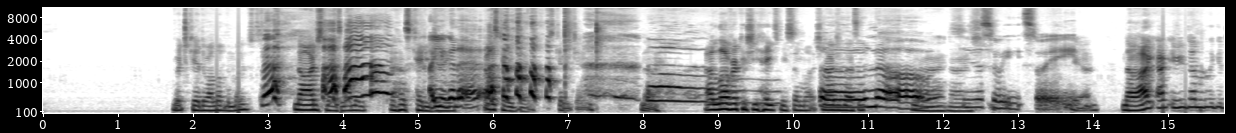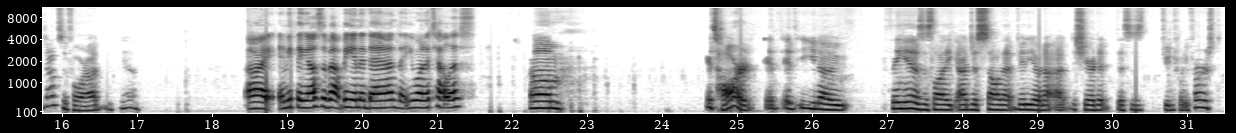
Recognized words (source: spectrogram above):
Which kid do I love the most? No, I just messing. I mean, that's Katie. Are you gonna? That was Katie Jane. That's Katie Jane. No. I love her because she hates me so much. No, just Oh no, No, no, she's a sweet, sweet. Yeah. No, I, I you've done a really good job so far. I, yeah. All right. Anything else about being a dad that you want to tell us? Um, it's hard. It, it you know, thing is, it's like I just saw that video and I, I shared it. This is June twenty first.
